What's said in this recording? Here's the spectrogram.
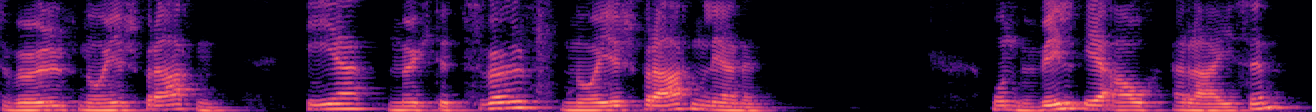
zwölf neue Sprachen. Er möchte zwölf neue Sprachen lernen. Und will er auch reisen?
